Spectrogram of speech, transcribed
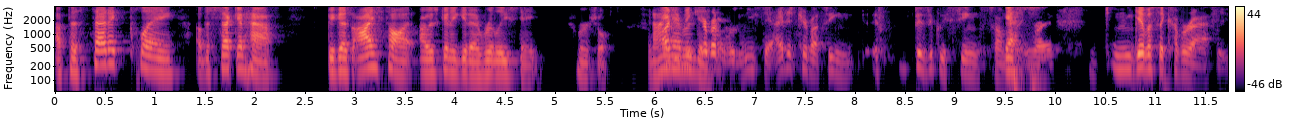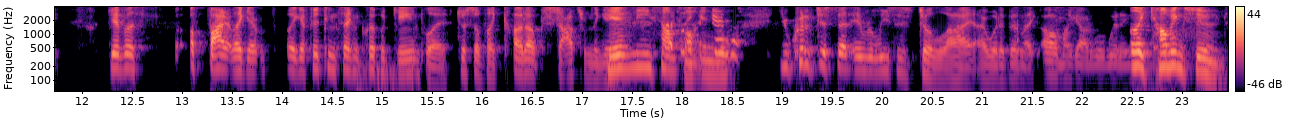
a pathetic play of a second half because I thought I was going to get a release date commercial, I, I, didn't even care about a release date. I just care about seeing physically seeing something, Yes. right? Give us the cover athlete. Give us a fire like a like a 15 second clip of gameplay just of like cut up shots from the game. Give me something in the. You could have just said it releases July. I would have been like, oh my god, we're winning. like coming soon.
